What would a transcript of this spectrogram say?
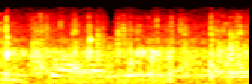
Hallelujah.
